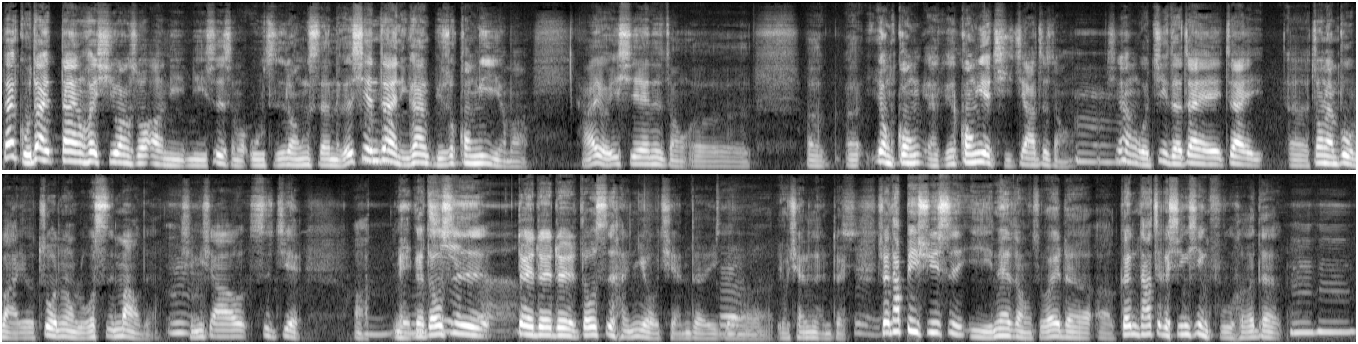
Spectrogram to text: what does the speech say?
但古代当然会希望说，哦，你你是什么五职龙身的。可是现在你看，比如说工艺有没有？还有一些那种呃。呃呃，用工呃工业起家这种，嗯、像我记得在在呃中南部吧，有做那种螺丝帽的，嗯、行销世界。啊，嗯、每个都是对对对，都是很有钱的一个有钱人，对，所以他必须是以那种所谓的呃跟他这个心性符合的，嗯哼，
